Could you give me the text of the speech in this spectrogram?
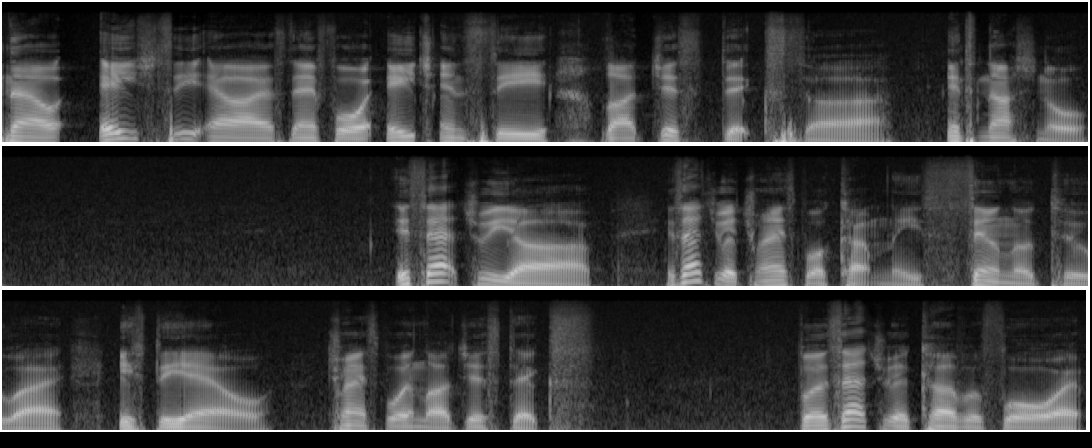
Now, HCLI stands for HNC Logistics uh, International. It's actually uh, it's actually a transport company similar to uh, HDL, Transport and Logistics, but it's actually a cover for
